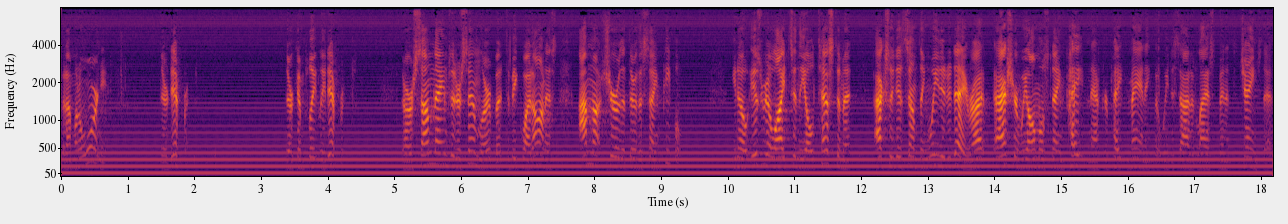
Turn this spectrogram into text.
But I'm going to warn you, they're different. They're completely different. There are some names that are similar, but to be quite honest, I'm not sure that they're the same people. You know, Israelites in the Old Testament actually did something we do today, right? Asher, we almost named Peyton after Peyton Manning, but we decided last minute to change that.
